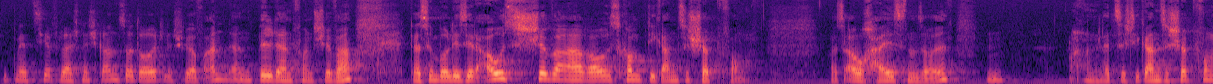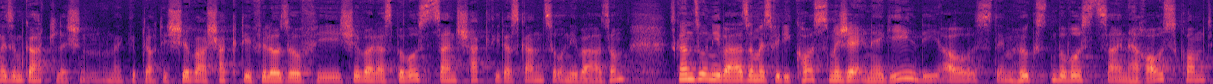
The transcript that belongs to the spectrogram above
Sieht man jetzt hier vielleicht nicht ganz so deutlich wie auf anderen Bildern von Shiva. Das symbolisiert, aus Shiva heraus kommt die ganze Schöpfung. Was auch heißen soll, hm, und letztlich die ganze Schöpfung ist im Göttlichen. Und es gibt auch die Shiva-Shakti-Philosophie. Shiva, das Bewusstsein, Shakti, das ganze Universum. Das ganze Universum ist wie die kosmische Energie, die aus dem höchsten Bewusstsein herauskommt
